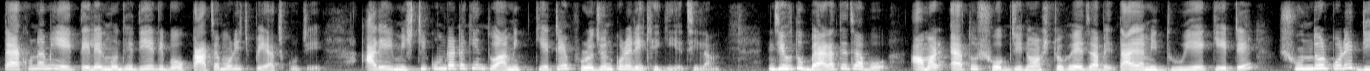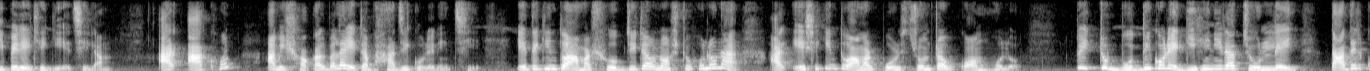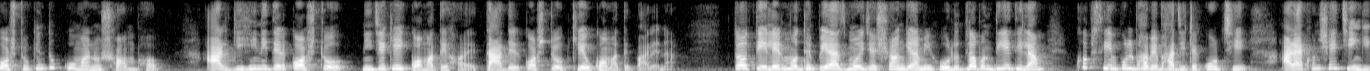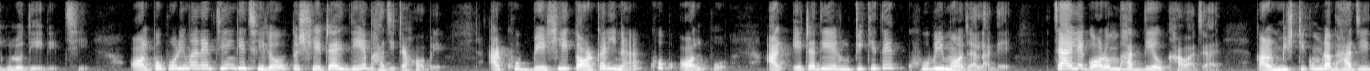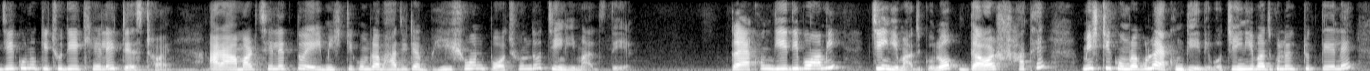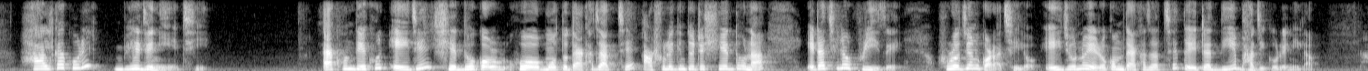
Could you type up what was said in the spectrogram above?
তা এখন আমি এই তেলের মধ্যে দিয়ে দিব কাঁচামরিচ, পেঁয়াজ কুচি। আর এই মিষ্টি কুমড়াটা কিন্তু আমি কেটে ফ্রোজন করে রেখে গিয়েছিলাম। যেহেতু বেড়াতে যাব, আমার এত সবজি নষ্ট হয়ে যাবে, তাই আমি ধুয়ে, কেটে, সুন্দর করে ডিপে রেখে গিয়েছিলাম। আর এখন আমি সকালবেলা এটা ভাজি করে নিচ্ছি। এতে কিন্তু আমার সবজিটাও নষ্ট হলো না, আর এসে কিন্তু আমার পরিশ্রমটাও কম হলো। তো একটু বুদ্ধি করে গৃহিণীরা চললেই তাদের কষ্ট কিন্তু কমানো সম্ভব। আর গৃহিণীদের কষ্ট নিজেকেই কমাতে হয়, তাদের কষ্ট কেউ কমাতে পারে না। তো তেলের মধ্যে পেঁয়াজ মরিচের সঙ্গে আমি হলুদ লবণ দিয়ে দিলাম, খুব সিম্পলভাবে ভাজিটা করছি আর এখন সেই চিংড়িগুলো দিয়ে দিচ্ছি। অল্প পরিমাণের চিংড়ি ছিল তো সেটাই দিয়ে ভাজিটা হবে। আর খুব বেশি তরকারি না, খুব অল্প। আর এটা দিয়ে রুটি খেতে খুবই মজা লাগে। চাইলে গরম ভাত দিয়েও খাওয়া যায়। কারণ মিষ্টি কুমড়া ভাজি যে কোনো কিছু দিয়ে খেলেই টেস্ট হয়। আর আমার ছেলের তো এই মিষ্টি কুমড়া ভাজিটা ভীষণ পছন্দ চিংড়ি মাছ দিয়ে। তো এখন দিয়ে দিব আমি চিংড়ি মাছগুলো। দেওয়ার সাথে মিষ্টি কুমড়াগুলো এখন দিয়ে দিব। চিংড়ি মাছগুলো একটু তেলে হালকা করে ভেজে নিয়েছি। এখন দেখুন এই যে সেদ্ধ মতো দেখা যাচ্ছে। আসলে কিন্তু এটা সেদ্ধ না, এটা ছিল ফ্রিজে। ফ্রোজেন করা ছিল। এই জন্য এরকম দেখা যাচ্ছে। তো এটা দিয়ে ভাজি করে নিলাম।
